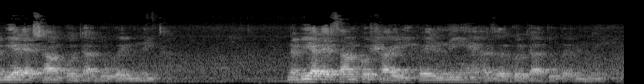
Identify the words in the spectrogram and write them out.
نبی علیہ السلام کو جادو کا علم نہیں تھا۔ نبی علیہ السلام کو شاعری کا علم نہیں ہے، حضرت کو جادو کا علم نہیں ہے۔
